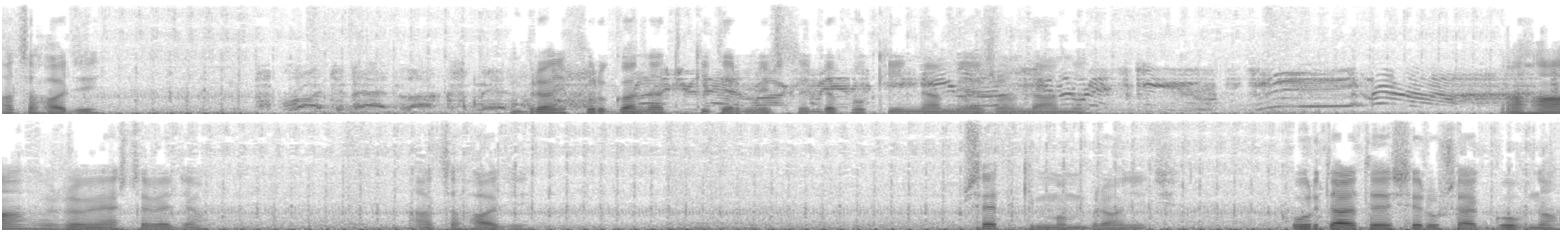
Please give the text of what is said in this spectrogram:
O co chodzi? Broń furgonetki termicznej, dopóki namierzą dane. Aha, żebym jeszcze wiedział. A o co chodzi? Przed kim mam bronić? Kurde, ale to się rusza jak gówno.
